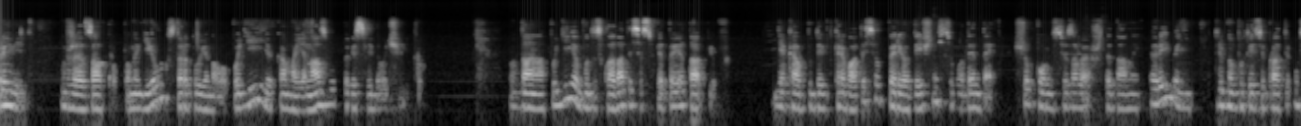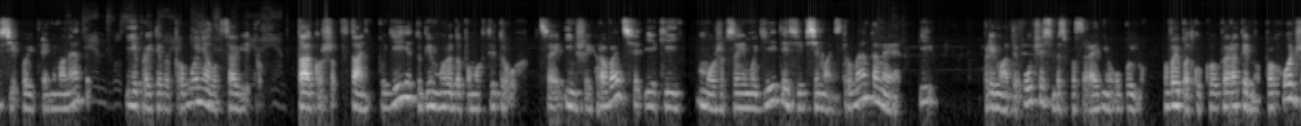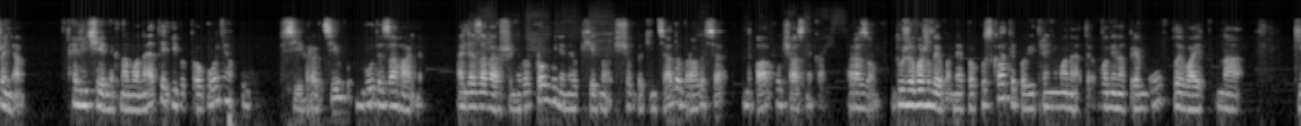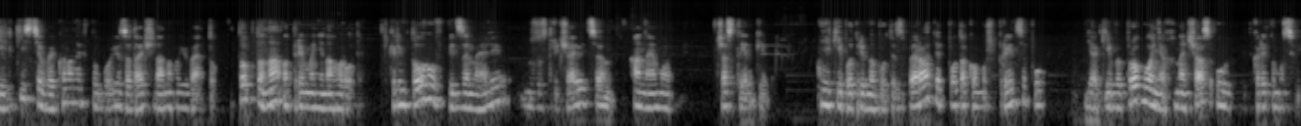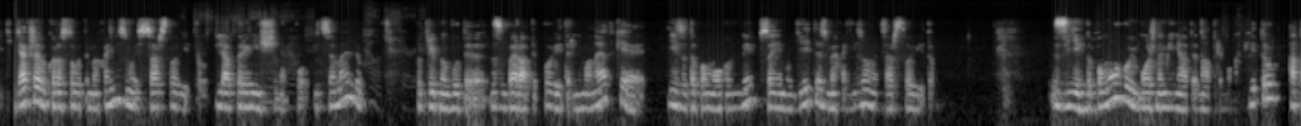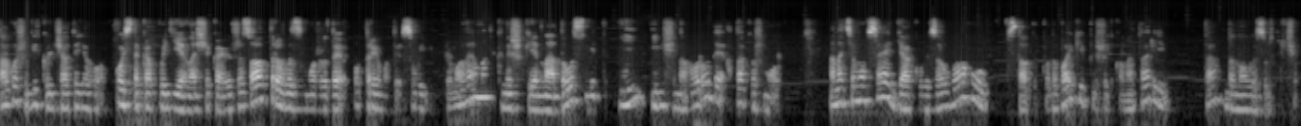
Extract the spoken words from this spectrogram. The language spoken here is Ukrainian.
Привіт! Вже завтра, в понеділок, стартує нова подія, яка має назву Переслідувач вітру. Дана подія буде складатися з п'яти етапів, яка буде відкриватися періодичністю в один день. Щоб повністю завершити даний рівень, потрібно буде зібрати усі повітряні монети і пройти випробування ловця вітру. Також в даній події тобі може допомогти друг. Це інший гравець, який може взаємодіяти зі всіма інструментами і приймати участь безпосередньо у бою. У випадку кооперативного проходження лічильник на монети і випробування у всіх гравців буде загальним. А для завершення випробування необхідно, щоб до кінця добралися два учасника разом. Дуже важливо не пропускати повітряні монети. Вони напряму впливають на кількість виконаних тобою задач даного івенту, тобто на отримані нагороди. Крім того, в підземелі зустрічаються анемо частинки, які потрібно буде збирати по такому ж принципу, як і в випробуваннях на час у відкритому світі. Як же використовувати механізми із царства вітру? Для переміщення по підземеллю потрібно буде збирати повітряні монетки і за допомогою них взаємодіяти з механізмами царства вітру. З їх допомогою можна міняти напрямок вітру, а також відключати його. Ось така подія нас чекає вже завтра. Ви зможете отримати свої примогеми, книжки на досвід і інші нагороди, а також мор. А на цьому все. Дякую за увагу. Ставте вподобайки, пишіть коментарі та до нових зустрічей.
